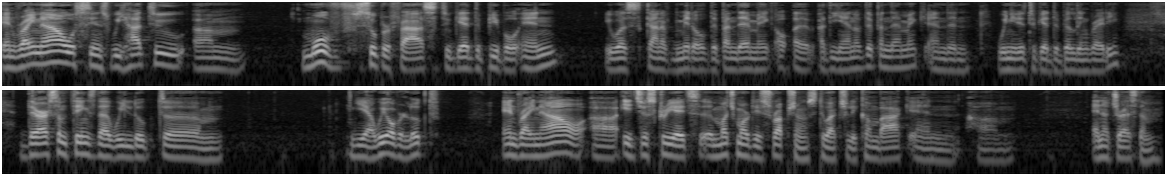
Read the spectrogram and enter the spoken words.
And right now since we had to um, move super fast to get the people in it was kind of middle of the pandemic, uh, at the end of the pandemic, and then we needed to get the building ready. There are some things that we looked, um, yeah, we overlooked, and right now uh, it just creates uh, much more disruptions to actually come back and um, and address them.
